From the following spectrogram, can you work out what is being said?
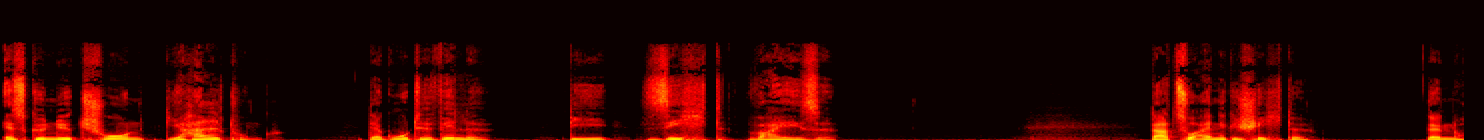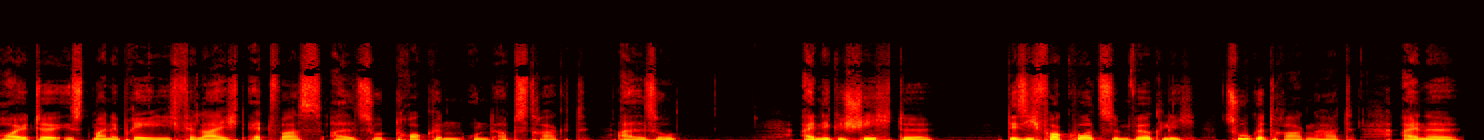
Es genügt schon die Haltung, der gute Wille, die Sichtweise. Dazu eine Geschichte, denn heute ist meine Predigt vielleicht etwas allzu trocken und abstrakt. Also eine Geschichte, die sich vor kurzem wirklich zugetragen hat, eine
